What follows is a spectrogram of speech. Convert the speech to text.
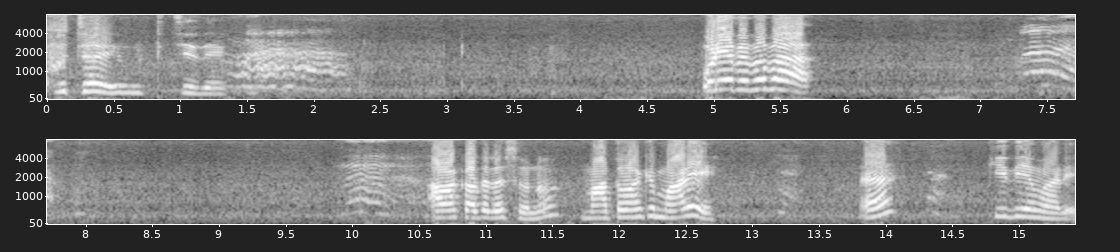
কোথায় উঠছে দেখ। পড়ে যাবে বাবা। আমার কথাটা শোনো। মা তোমাকে মারে? হ্যাঁ? কি দিয়ে মারে?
